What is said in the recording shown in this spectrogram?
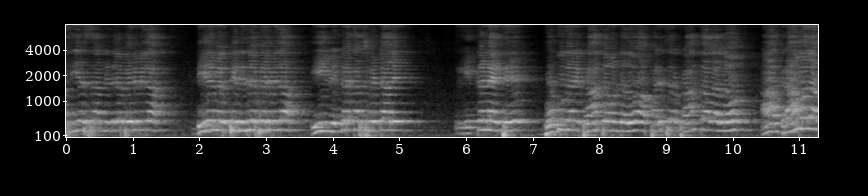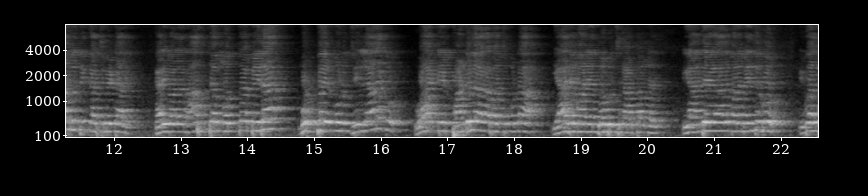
సిఎస్ఆర్ నిధుల పేరు మీద డిఎంఎఫ్టి నిధుల పేరు మీద ఈ ఎక్కడ ఖర్చు పెట్టాలి. ఎక్కడైతే బొగ్గు కాని ప్రాంతం ఉంటుందో ఆ పరిసర ప్రాంతాలలో ఆ గ్రామాల అభివృద్ధికి ఖర్చు పెట్టాలి. కానీ వాళ్ళ రాష్ట్రం మొత్తం మీద ముప్పై మూడు జిల్లాలకు వాటిని పండుగగా పచ్చుకుంటా యాజమాన్యం దోబుచ్చులాడుతూ ఉన్నది. ఇక అంతేకాదు మనం ఎందుకు ఇవాళ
